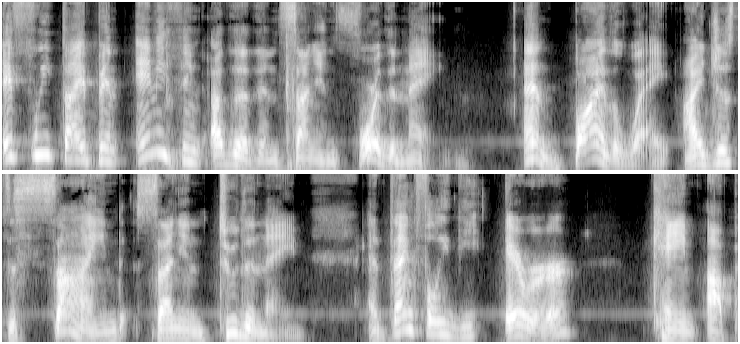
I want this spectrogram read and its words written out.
if we type in anything other than Sanjin for the name, and by the way, I just assigned Sanjin to the name, and thankfully the error came up.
